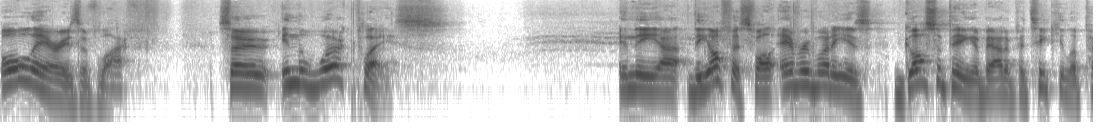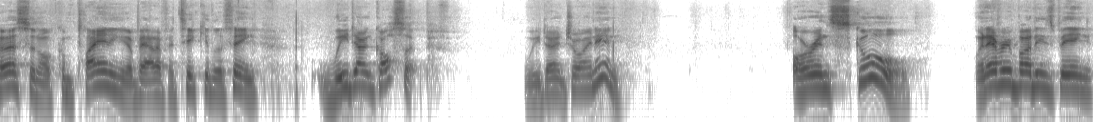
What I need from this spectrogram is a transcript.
All areas of life. So, in the workplace, in the, uh, the office, while everybody is gossiping about a particular person or complaining about a particular thing, we don't gossip. We don't join in. Or in school, when everybody's being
